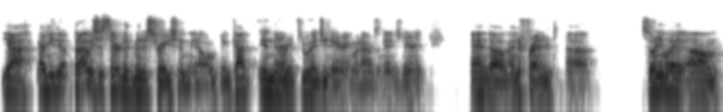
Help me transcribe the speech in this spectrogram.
yeah, I mean, but I was just there in administration, you know, and got in there through engineering when I was in engineering, and um, and a friend. Uh, so anyway, um,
